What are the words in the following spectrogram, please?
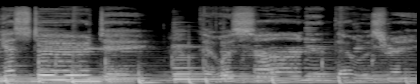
Yesterday, there was sun and there was rain.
